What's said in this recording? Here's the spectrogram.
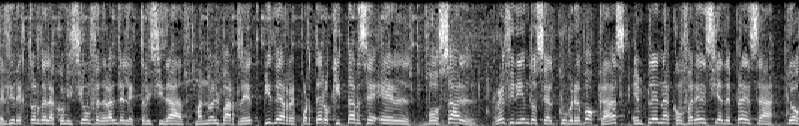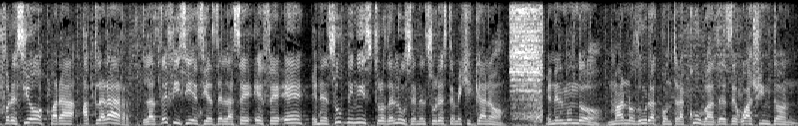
El director de la Comisión Federal de Electricidad, Manuel Bartlett, pide a reportero quitarse el bozal, refiriéndose al cubrebocas en plena conferencia de prensa que ofreció para aclarar las deficiencias de la CFE en el suministro de luz en el sureste mexicano. En el mundo, mano dura contra Cuba desde Washington.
